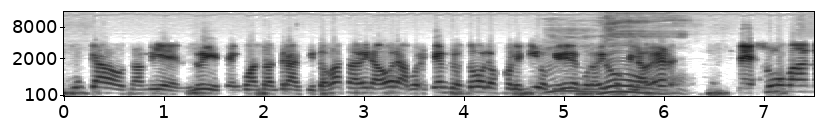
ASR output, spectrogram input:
un caos también, Luis, en cuanto al tránsito. Vas a ver ahora, por ejemplo, todos los colectivos que vienen por Obispo no. Gelaber se suman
